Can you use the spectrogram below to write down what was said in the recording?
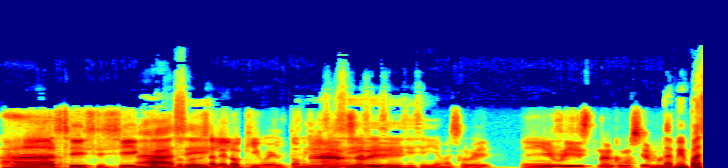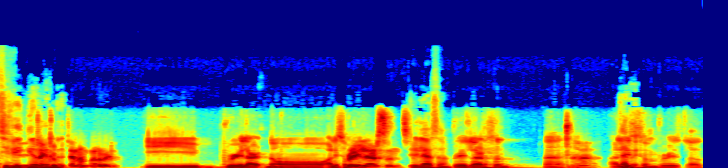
Ah, sí, sí, sí. Ah, con- sí. Donde sale Loki, güey, el Tom Sí. Ah, sí, sí, sale- sí, sí, sí, sí, ya me acuerdo. Y Eh, Reese, ¿no? ¿Cómo se llama? También Pacific la Rim. Capitana Marvel. Y Brie Larson. No, Alison. Brie Brie. Larson, sí. Brie Larson. Brie Larson. Ah, sí. Ajá. Alison Larson.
